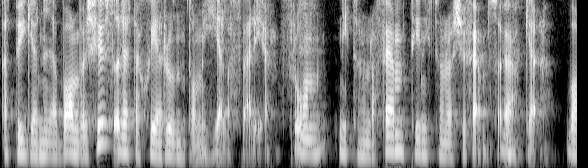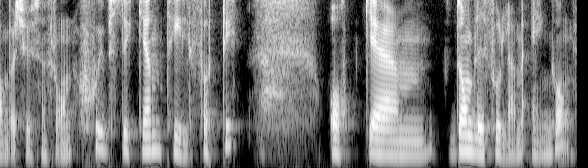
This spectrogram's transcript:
att bygga nya barnbördshus och detta sker runt om i hela Sverige. Från 1905 till 1925 så ökar barnbördshusen från sju stycken till 40. Och ehm, de blir fulla med en gång.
